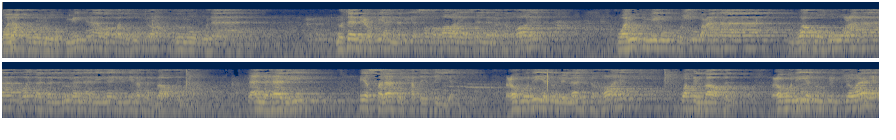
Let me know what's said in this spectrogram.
ونخرج منها وقد غفرت ذنوبنا. نتابع فيها النبي صلى الله عليه وسلم في الظاهر ونكمل خشوعها وخضوعها وتذللنا لله فيها في الباطن. لأن هذه هي الصلاة الحقيقية. عبودية لله في الظاهر وفي الباطن. عبودية في الجوارح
